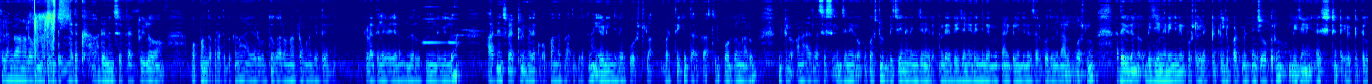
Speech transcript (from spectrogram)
తెలంగాణలో ఉన్నటువంటి మెదక్ ఆర్డినెన్స్ ఫ్యాక్టరీలో ఒప్పంద ప్రాతిపదికన ఏడు ఉద్యోగాలు ఉన్నట్లు మనకైతే ఇక్కడ తెలియజేయడం జరుగుతుంది వీళ్ళు. ఆర్డినెన్స్ ఫ్యాక్టరీ మీద ఒప్పంద ప్రాతిపదికన ఏడు ఇంజనీర్ పోస్టుల భర్తీకి దరఖాస్తులు కోరుతున్నారు. వీటిలో అనాలిసిస్ ఇంజనీర్ ఒక పోస్టు డిజైనర్ ఇంజనీర్ అంటే డిజైనర్ ఇంజనీర్ మెకానికల్ ఇంజనీర్ సరిపోతుంది నాలుగు పోస్టులు. అదేవిధంగా designer engineer post electrical department నుంచి ఒకరు డిజైనింగ్ అసిస్టెంట్ ఎలక్ట్రికల్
